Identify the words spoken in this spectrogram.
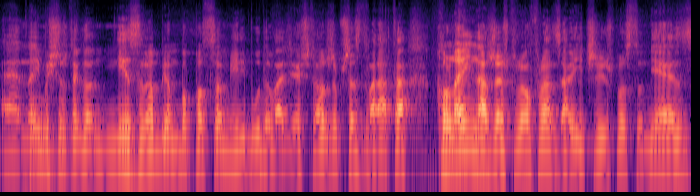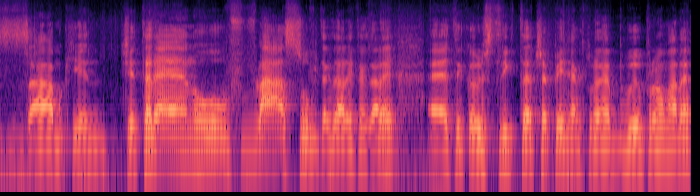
E, no i myślę, że tego nie zrobią, bo po co mieli budować to, że przez dwa lata kolejna rzecz, którą wprowadzali, czyli już po prostu nie zamknięcie terenów, lasów i tak dalej, i tak e, tylko już stricte czepienia, które były promowane,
